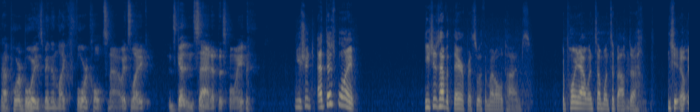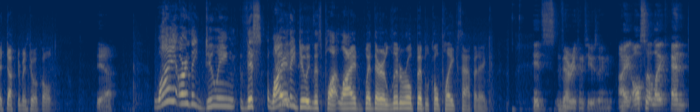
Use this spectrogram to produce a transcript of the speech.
That poor boy's been in like four cults now. It's like, it's getting sad at this point. You should at this point you should have a therapist with him at all times to point out when someone's about to mm-hmm. you know induct him into a cult. yeah. Why are they doing this? Why I- are they doing this plot line when there are literal biblical plagues happening? It's very confusing. I also like, and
